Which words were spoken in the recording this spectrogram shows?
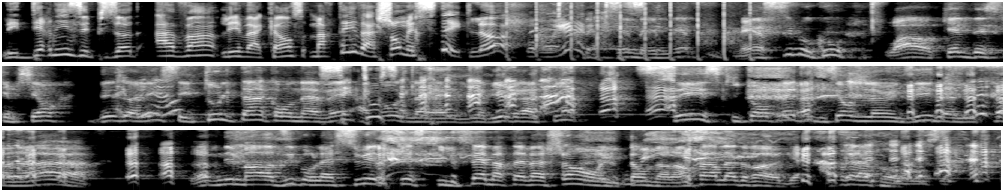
les derniers épisodes avant les vacances. Martin Vachon, merci d'être là. Pour vrai. Eh ben, mer- Merci beaucoup. Wow, quelle description. Désolé, c'est tout le temps qu'on avait à tout cause de la, de la biographie. C'est ce qui complète l'édition de lundi de l'Étonneur. Revenez mardi pour la suite. Qu'est-ce qu'il fait, Martin Vachon? Il tombe dans l'enfer de la drogue. Après la pause.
